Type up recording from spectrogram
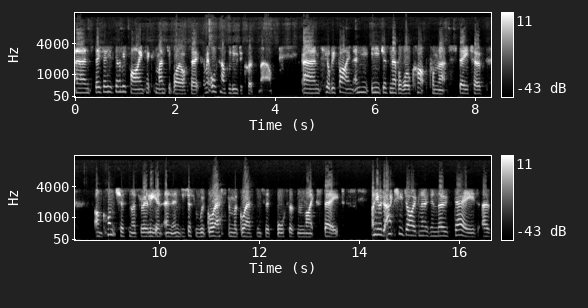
And they said he's going to be fine, take some antibiotics. I mean, it all sounds ludicrous now. And he'll be fine. And he, he just never woke up from that state of unconsciousness, really, and, and, and just regressed and regressed into this autism like state. And he was actually diagnosed in those days as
